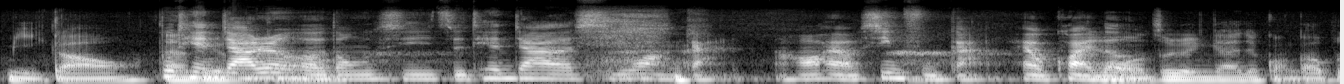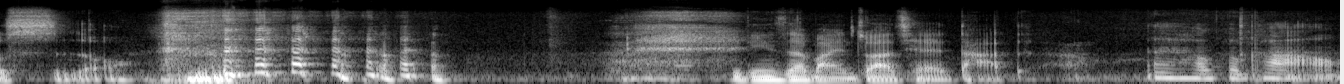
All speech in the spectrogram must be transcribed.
米糕，不添加任何东西，只添加了希望感，然后还有幸福感，还有快乐。哦，这个应该就广告不实哦，一定是要把你抓起来打的。哎，好可怕哦！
